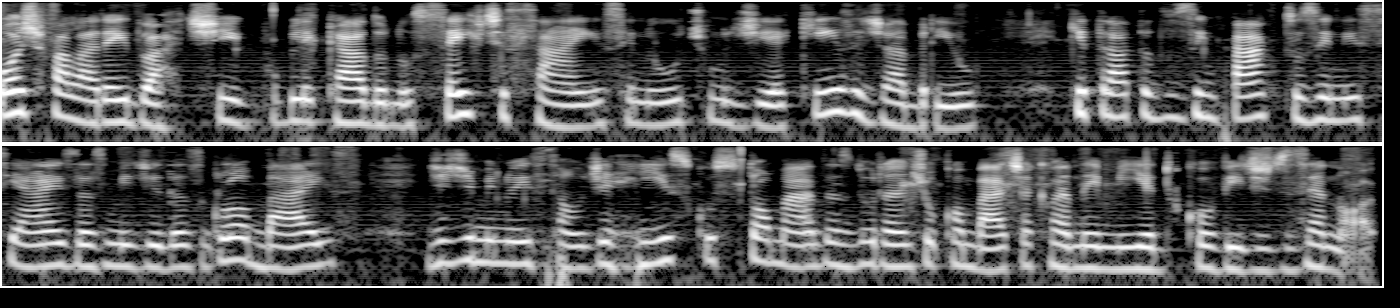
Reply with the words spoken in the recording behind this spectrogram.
Hoje falarei do artigo publicado no Safety Science no último dia 15 de abril, que trata dos impactos iniciais das medidas globais de diminuição de riscos tomadas durante o combate à pandemia do Covid-19.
